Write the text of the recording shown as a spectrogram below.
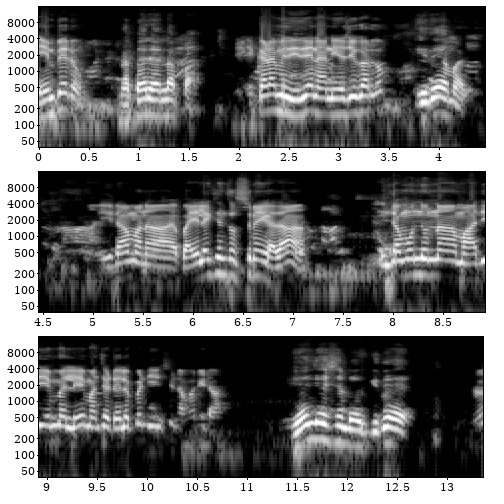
ఏం పేరు? నా పేరు ఎల్లప్ప. ఎక్కడ మీది ఇదేనా నియోజకవర్గం? ఇదే మరి ఈడ మన బై ఎలక్షన్స్ వస్తున్నాయి కదా. ఇంత ముందు ఉన్న మాజీ ఎమ్మెల్యే మంచిగా డెవలప్మెంట్ చేసిండ మరి ఈడ? ఏం చేసిండు? ఇదే. ఆ?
